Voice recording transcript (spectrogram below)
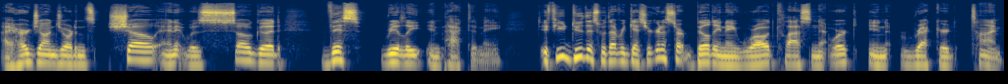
I heard John Jordan's show and it was so good. This really impacted me. If you do this with every guest, you're going to start building a world class network in record time.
